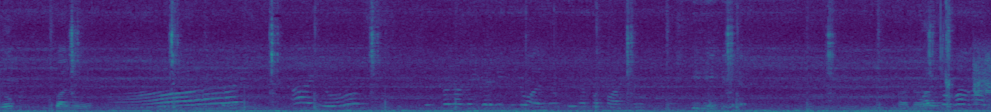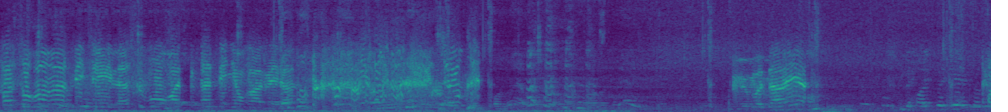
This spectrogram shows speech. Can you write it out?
Yung banyo yun. Ay, ayos. Pala may ganito yung ano, pinapapasok? Sana. Pasok nga, DJ, na subukan natin yung camera. Madaya. O,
